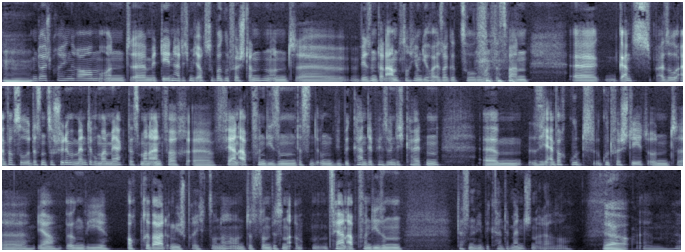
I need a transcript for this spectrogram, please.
mhm. im deutschsprachigen Raum. Und äh, mit denen hatte ich mich auch super gut verstanden. Und äh, wir sind dann abends noch hier um die Häuser gezogen. Und das waren äh, ganz, also einfach so, das sind so schöne Momente, wo man merkt, dass man einfach äh, fernab von diesem, das sind irgendwie bekannte Persönlichkeiten, ähm, sich einfach gut, gut versteht und äh, ja, irgendwie auch privat irgendwie spricht. So, ne? Und das so ein bisschen fernab von diesem, das sind wie bekannte Menschen oder so. Ja. Ähm, ja.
